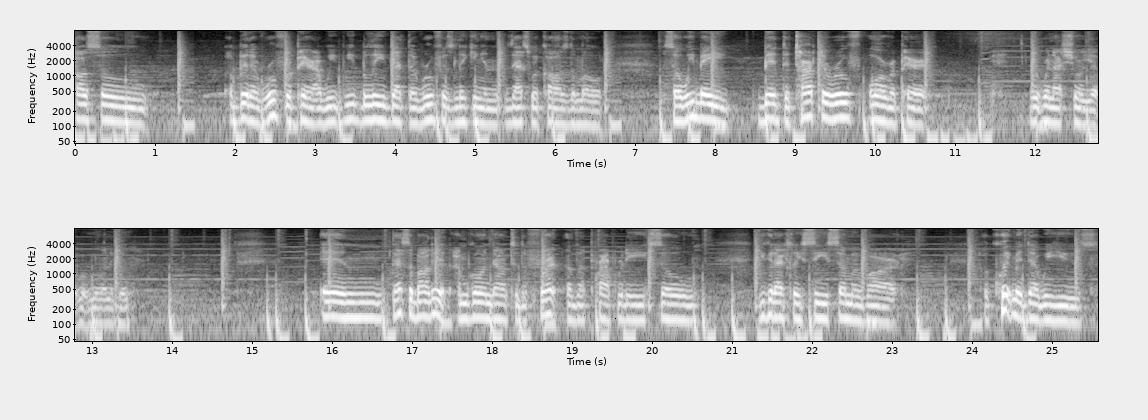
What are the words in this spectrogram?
also a bit of roof repair. We, we believe that the roof is leaking and that's what caused the mold. So we may bid to tarp the roof or repair it. We're not sure yet what we want to do. And that's about it. I'm going down to the front of the property so you could actually see some of our equipment that we use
